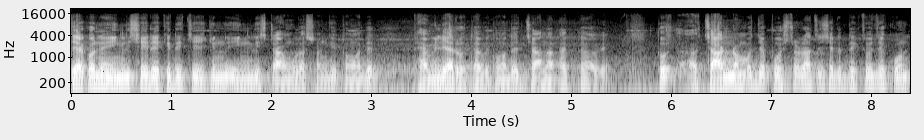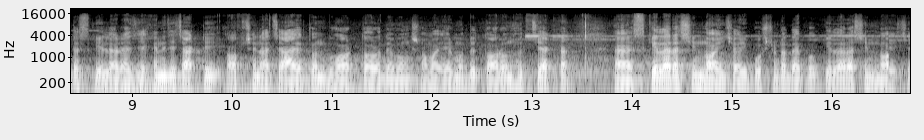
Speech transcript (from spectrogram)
যার কারণে ইংলিশেই রেখে দিচ্ছে, এই জন্য ইংলিশ টার্মগুলোর সঙ্গে তোমাদের ফ্যামিলিয়ার হতে হবে, তোমাদের জানা থাকতে হবে। তো চার নম্বর যে প্রশ্নটা আছে, সেটা দেখতে যে কোনটা স্কেলার আছে। এখানে যে চারটি অপশন আছে, আয়তন, ভর, তরণ এবং সময়, এর মধ্যে তরণ হচ্ছে একটা। স্কেলার রাশি নয় সরি প্রশ্নটা দেখো, স্কেলার রাশি নয় আছে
